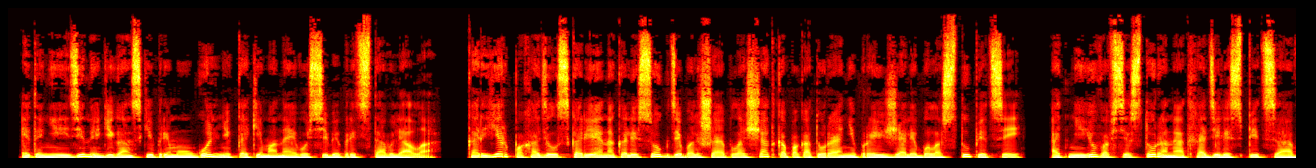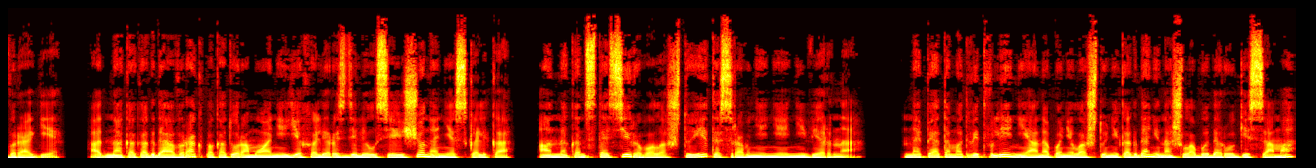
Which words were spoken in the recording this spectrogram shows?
— это не единый гигантский прямоугольник, каким она его себе представляла. Карьер походил скорее на колесо, где большая площадка, по которой они проезжали, была ступицей, от нее во все стороны отходили спицы овраги. Однако, когда овраг, по которому они ехали, разделился еще на несколько, Анна констатировала, что и это сравнение неверно. На пятом ответвлении она поняла, что никогда не нашла бы дороги сама,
